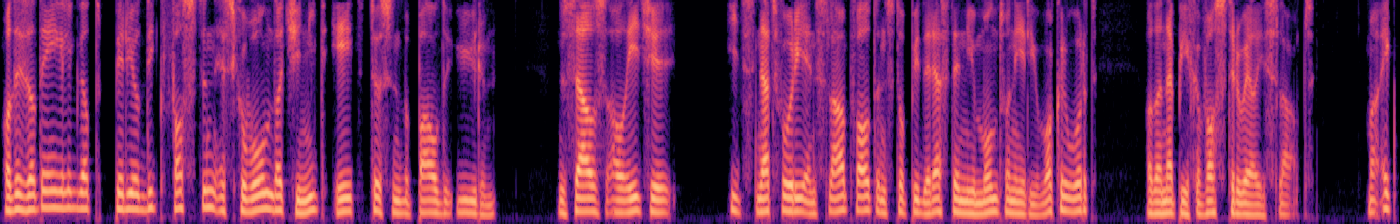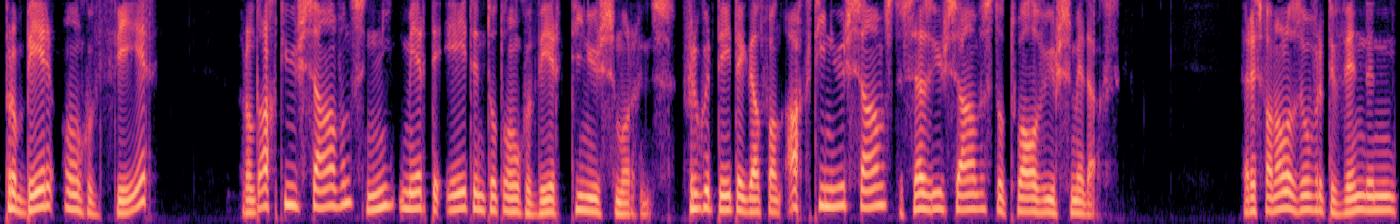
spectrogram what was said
wat is dat eigenlijk? Dat periodiek vasten is gewoon dat je niet eet tussen bepaalde uren. Dus zelfs al eet je iets net voor je in slaap valt en stop je de rest in je mond wanneer je wakker wordt, dan heb je gevast terwijl je slaapt. Maar ik probeer ongeveer rond 8 uur s'avonds niet meer te eten tot ongeveer 10 uur s morgens. Vroeger deed ik dat van 18 uur s'avonds, dus 6 uur s'avonds, tot 12 uur s middags. Er is van alles over te vinden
